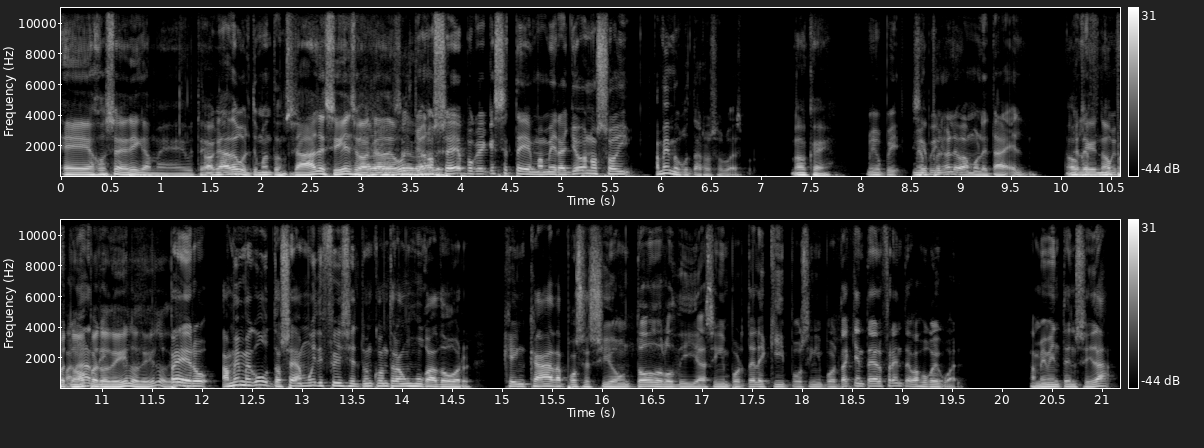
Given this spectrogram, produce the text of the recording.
Eh, José, dígame. Usted Te va a quedar de último entonces. Dale, sí, él se va a quedar de José, último. Yo no sé, porque es que ese tema, mira, yo no soy. A mí me gusta Russell Westbrook. Ok. Mi, opi- mi Sí, opinión pero- le va a molestar a él. Ok, Él es no, pero, no, pero dilo, dilo. dilo. Pero a mí me gusta, o sea, es muy difícil tú encontrar un jugador que en cada posesión, todos los días, sin importar el equipo, sin importar quién esté al frente, va a jugar igual. A mí mi intensidad,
